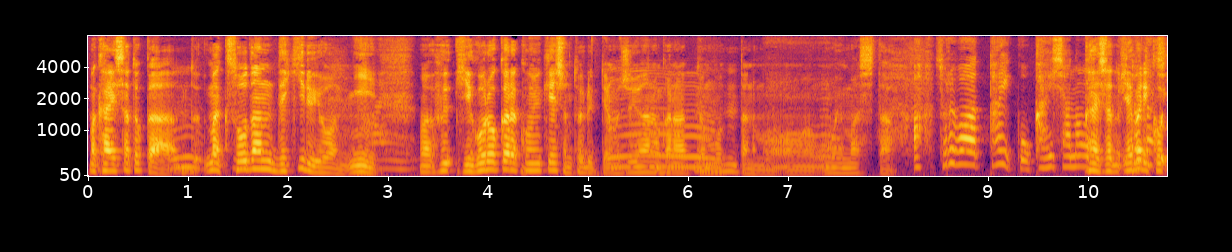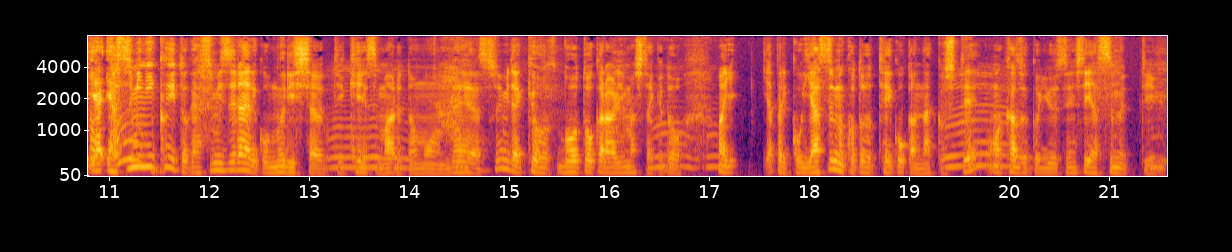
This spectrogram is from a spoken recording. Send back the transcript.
まあ会社とか、まあ相談できるように、まあふ日頃からコミュニケーション取るっていうのも重要なのかなって思ったのも思いました。あそれは対こう会社の会社のやっぱりこうや休みににくいとか休みづらいでこう無理しちゃうっていうケースもあると思うんで、そういう意味では今日冒頭からありましたけど、まあ、やっぱりこう休むことを抵抗感なくして、まあ、家族を優先して休むっていう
